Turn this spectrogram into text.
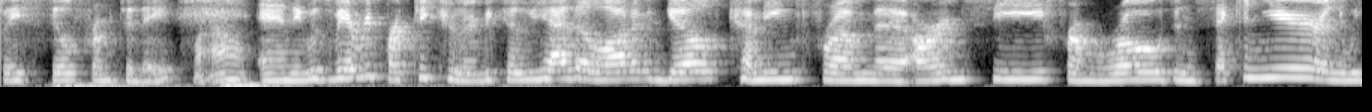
say still from today Wow. and it was very particular because we had a lot of girls coming from uh, RMC, from Roads in second year, and we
